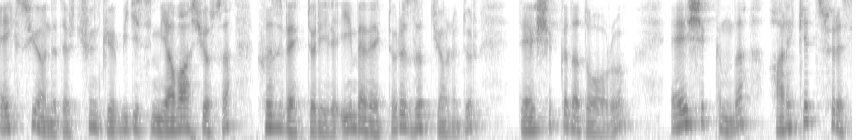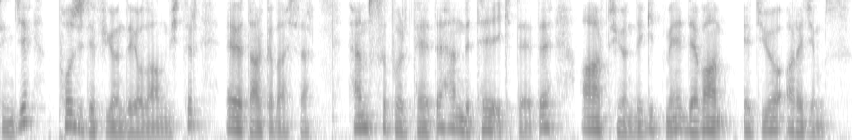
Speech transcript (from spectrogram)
eksi yöndedir. Çünkü bir cisim yavaşlıyorsa hız vektörü ile ivme vektörü zıt yönlüdür. D şıkkı da doğru. E şıkkında hareket süresince pozitif yönde yol almıştır. Evet arkadaşlar hem 0T'de hem de T2T'de artı yönde gitmeye devam ediyor aracımız.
